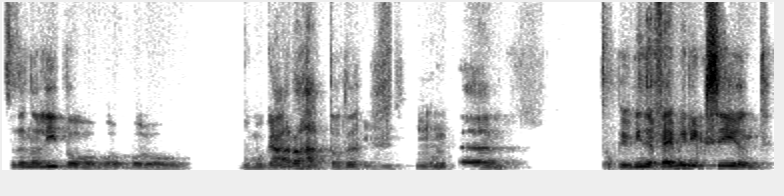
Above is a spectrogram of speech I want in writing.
So dann noch Leute, wo, wo, wo, wo man gerne hat, oder? Mhm. mhm. Und ähm, ich war bei meiner Familie und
